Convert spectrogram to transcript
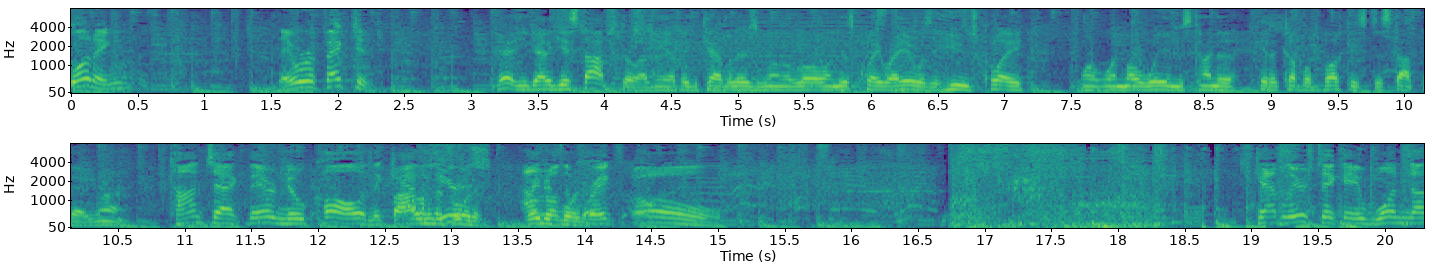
running, they were effective. Yeah, you got to get stops, though. I mean, I think the Cavaliers won the low, and this play right here was a huge play when, when Mo Williams kind of hit a couple buckets to stop that run. Contact there, no call, and the Cavaliers out on the break. That. Oh. Cavaliers take a 1 0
